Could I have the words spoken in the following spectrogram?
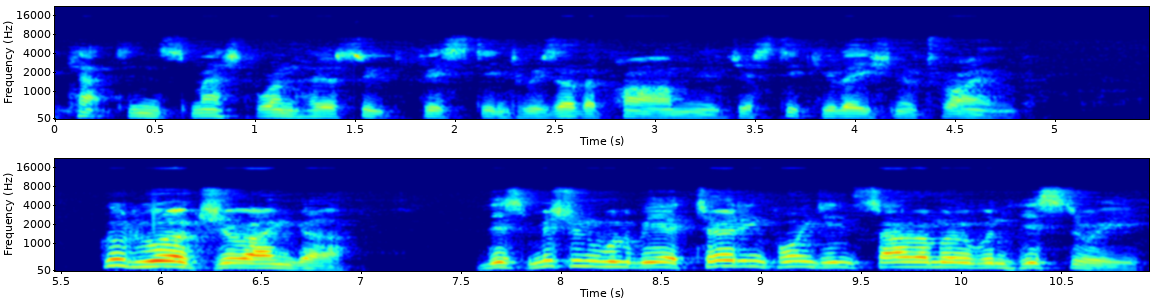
The captain smashed one hirsute fist into his other palm in a gesticulation of triumph. Good work, Joranga! This mission will be a turning point in Saramovan history.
